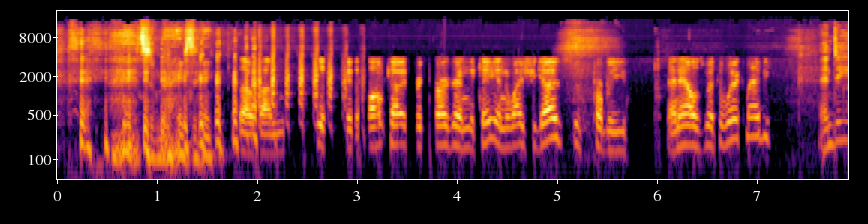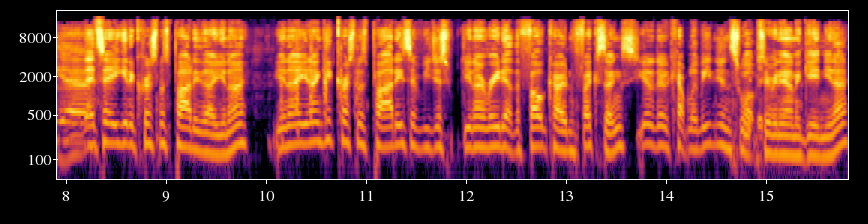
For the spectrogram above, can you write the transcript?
it's amazing. So um, yeah, the fault code, reprogram the key, and away she goes. It's probably an hour's worth of work, maybe. And do you, That's how you get a Christmas party, though. You know, you know, you don't get Christmas parties if you just you know read out the fault code and fix things. You got to do a couple of engine swaps every now and again. You know.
